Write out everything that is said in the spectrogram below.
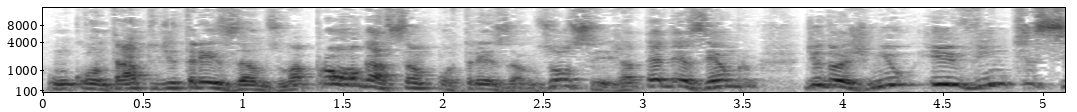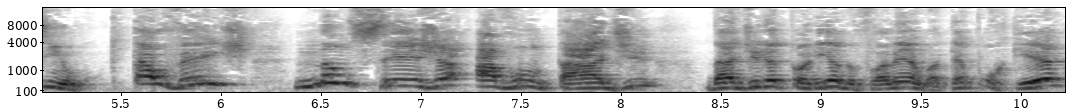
um contrato de três anos, uma prorrogação por três anos, ou seja, até dezembro de 2025, que talvez não seja a vontade da diretoria do Flamengo, até porque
